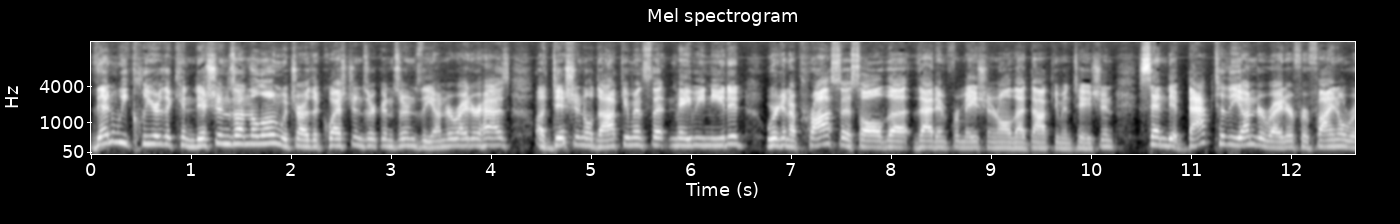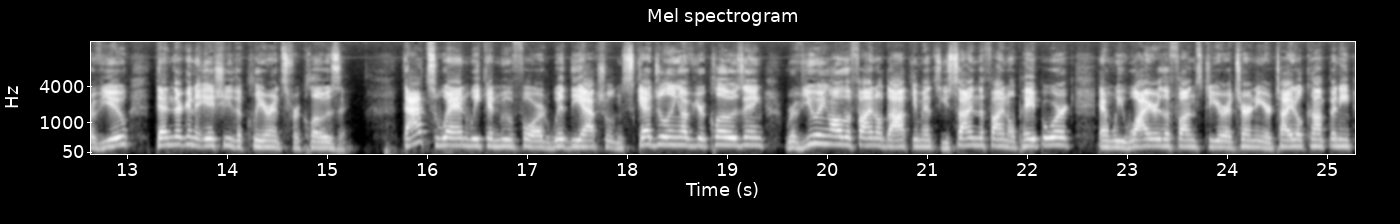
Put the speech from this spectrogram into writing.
Then we clear the conditions on the loan, which are the questions or concerns the underwriter has, additional documents that may be needed. We're going to process all the, that information and all that documentation, send it back to the underwriter for final review. Then they're going to issue the clearance for closing. That's when we can move forward with the actual scheduling of your closing, reviewing all the final documents. You sign the final paperwork, and we wire the funds to your attorney or title company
